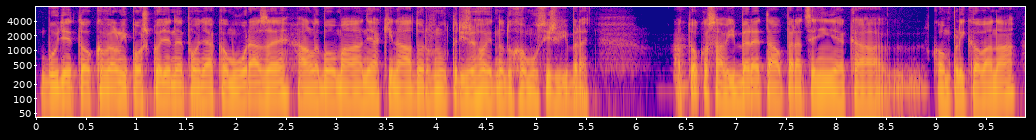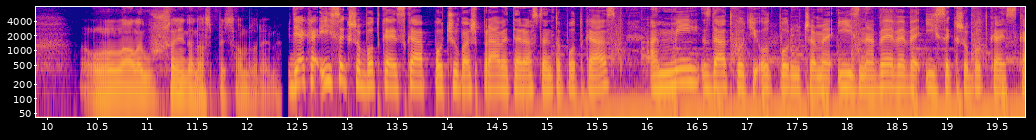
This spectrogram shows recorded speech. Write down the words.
bude to oko veľmi poškodené po nejakom úraze, alebo má nejaký nádor vnútri, že ho jednoducho musíš vybrať. A to oko sa vybere, tá operácia nie je nejaká komplikovaná, ale už sa nedá naspäť samozrejme. Vďaka isexshop.sk počúvaš práve teraz tento podcast a my s Dátkou ti odporúčame ísť na www.isexshop.sk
